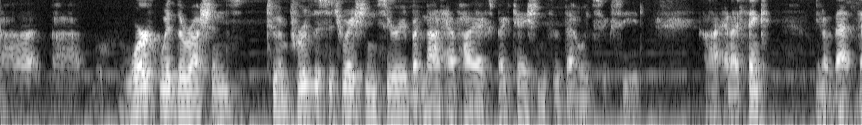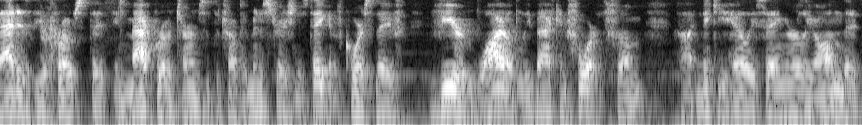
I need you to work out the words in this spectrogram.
uh, uh, work with the Russians to improve the situation in Syria, but not have high expectations that that would succeed. Uh, and I think you know that that is the approach that, in macro terms, that the Trump administration has taken. Of course, they've veered wildly back and forth from uh, Nikki Haley saying early on that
